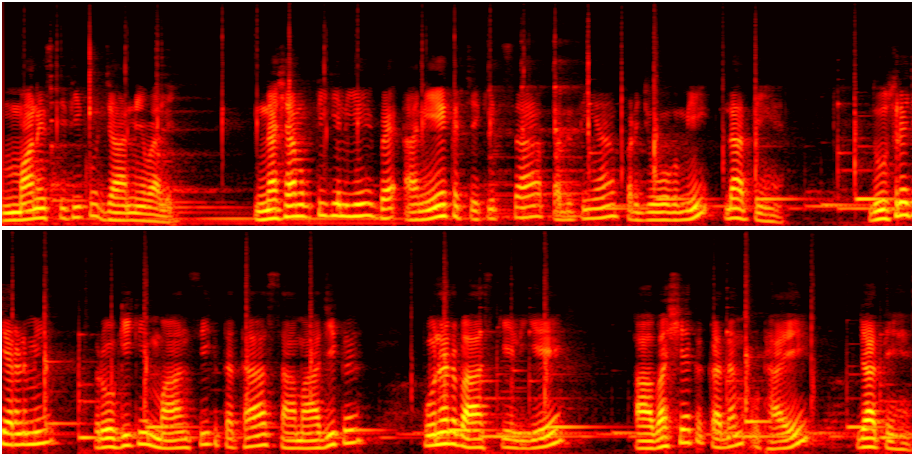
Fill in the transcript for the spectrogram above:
मन स्थिति को जानने वाले। नशा मुक्ति के लिए वह अनेक चिकित्सा पद्धतियाँ प्रयोग में लाते हैं। दूसरे चरण में रोगी के मानसिक तथा सामाजिक पुनर्वास के लिए आवश्यक कदम उठाए जाते हैं।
